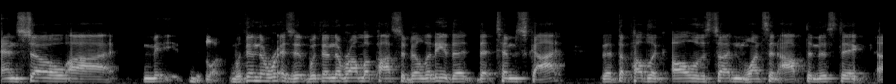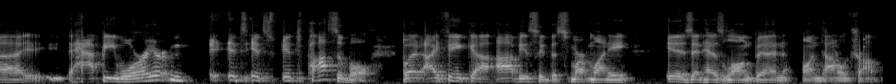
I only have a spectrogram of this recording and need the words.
And so, uh, look, within the is it within the realm of possibility that that Tim Scott, that the public all of a sudden wants an optimistic, uh, happy warrior? It's it's it's possible, but I think uh, obviously the smart money is and has long been on Donald Trump.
